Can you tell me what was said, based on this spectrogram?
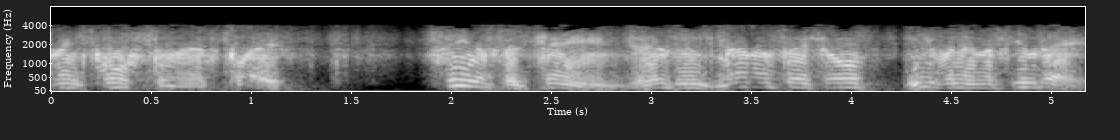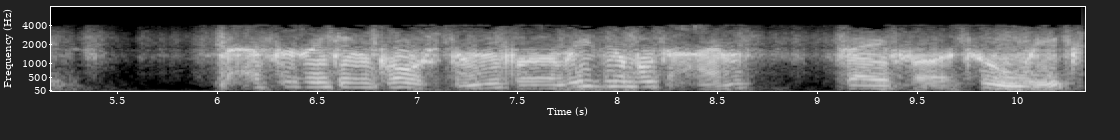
drink Postum in its place. See if the change isn't beneficial even in a few days. After drinking Postum for a reasonable time, say for two weeks,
